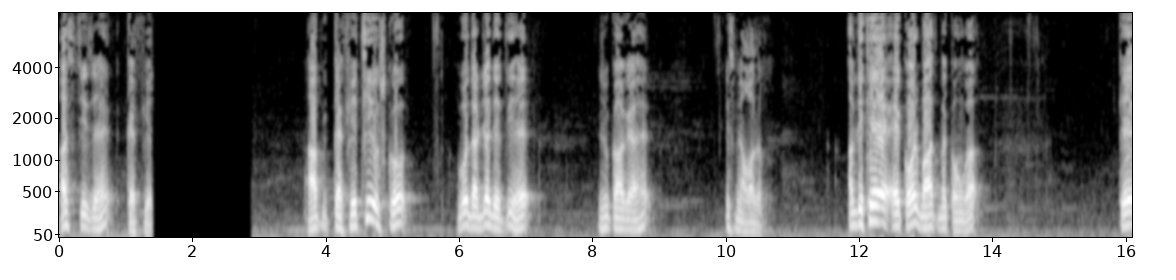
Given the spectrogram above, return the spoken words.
اصل چیز ہے کیفیت۔ آپ کی کیفیت ہی اس کو وہ درجہ دیتی ہے، جو کہا گیا ہے، اس میں عدم اب دیکھیے، ایک اور بات میں کہوں گا کہ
